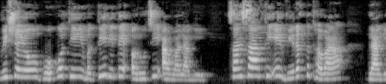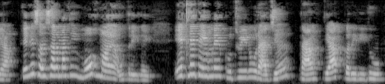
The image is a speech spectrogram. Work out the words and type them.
વિષયો, ભોગોથી બધી રીતે અરુચિ આવવા લાગી. સંસારથી એ વિરક્ત થવા લાગ્યા. તેને સંસારમાંથી મોહ માયા ઉતરી ગઈ. એટલે તેમણે પૃથ્વીનું રાજ્ય ત્યાગ કરી દીધું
